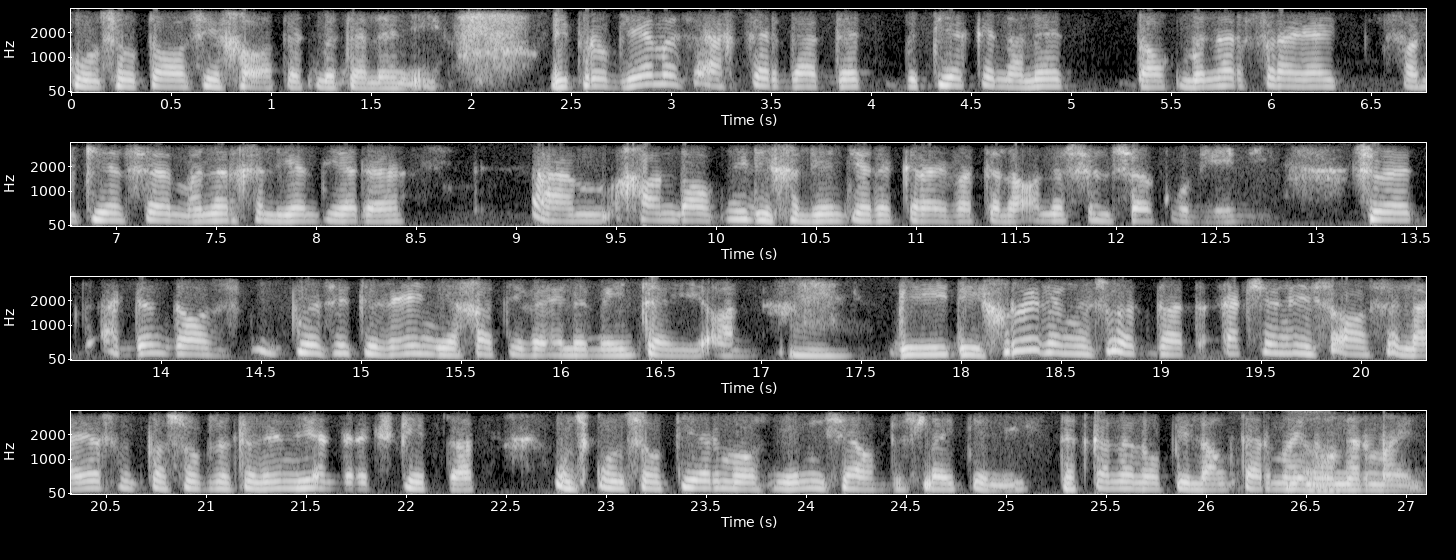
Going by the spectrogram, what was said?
konsultasie gehad het met hulle nie. Die probleem is egter dat dit beteken hulle dalk minder vryheid van keuse, minder geleenthede, ehm um, gaan dalk nie die geleenthede kry wat hulle andersins sou kon hê nie. So ek dink daar's positiewe en negatiewe elemente hier aan. Mm. Die die groot ding is ook dat Action SA se leiers moet pas op dat hulle nie indruk skep dat ons konsulteer maar ons neem nie self besluite nie. Dit kan hulle op die langtermyn ja, ondermyn.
